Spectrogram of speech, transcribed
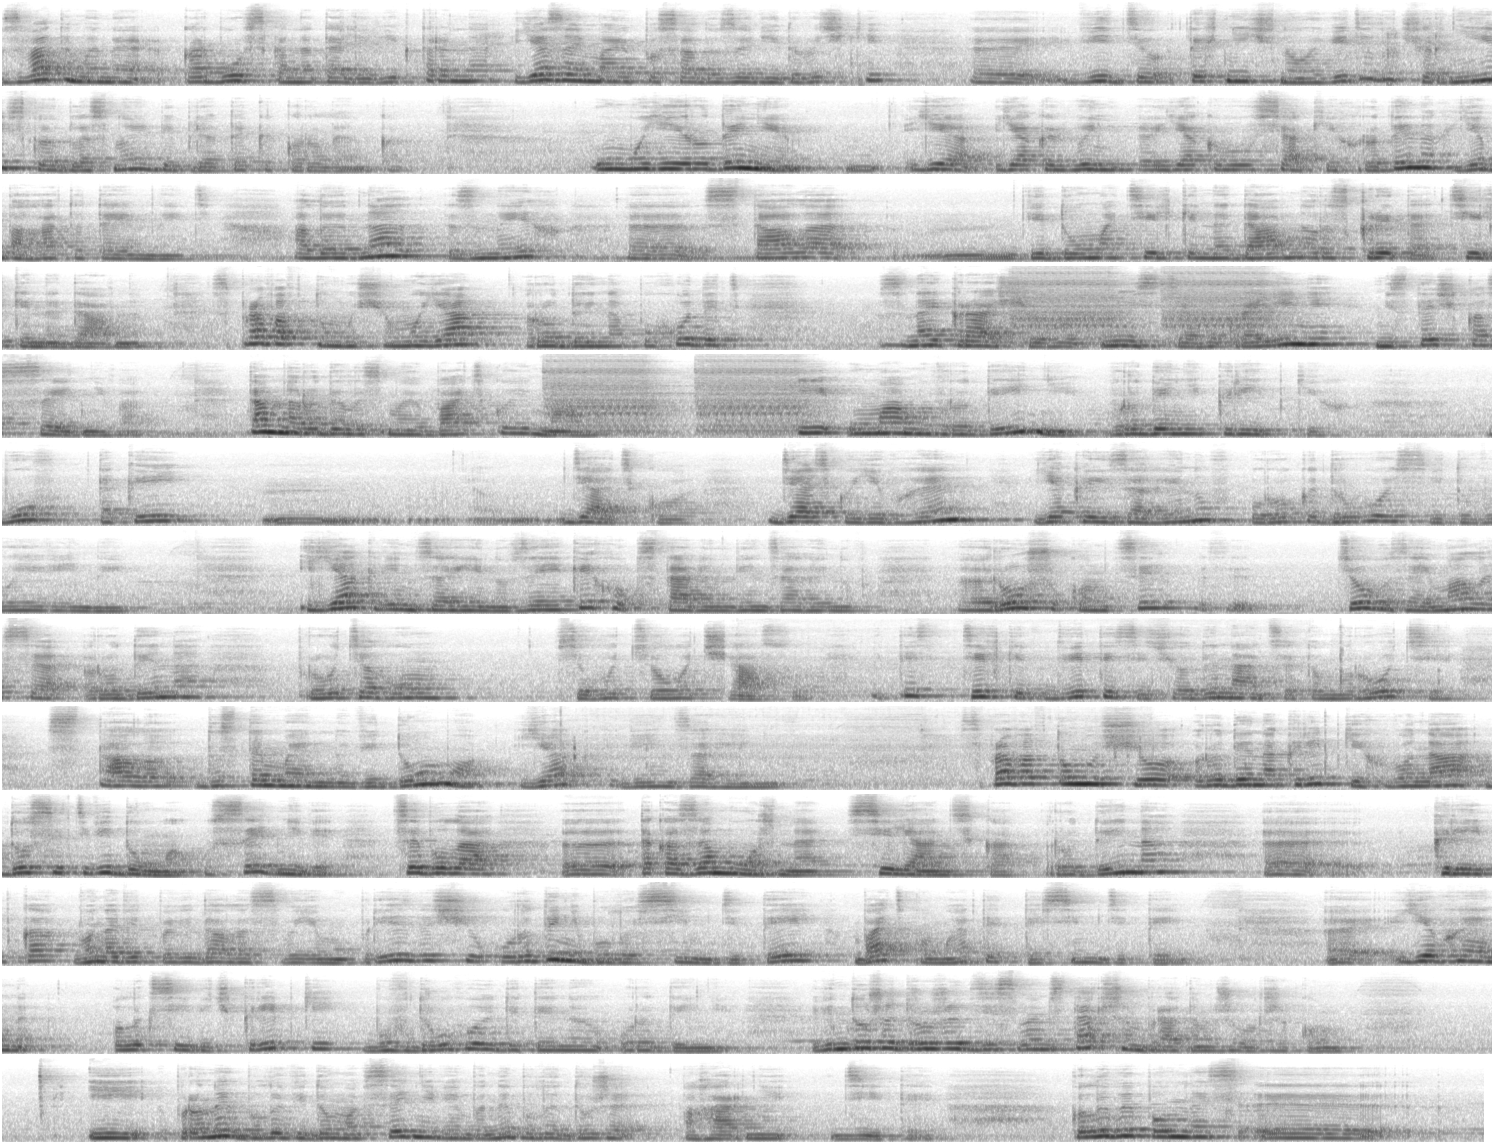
Звати мене Карбовська Наталія Вікторовна. Я займаю посаду завідувачки е, відділ, технічного відділу Чернігівської обласної бібліотеки Короленка. У моїй родині є, як і, у всяких родинах, є багато таємниць. Але одна з них е, стала відома тільки недавно, розкрита тільки недавно. Справа в тому, що моя родина походить з найкращого місця в Україні містечка Седнєва. Там народились мої батько і мама. І у мами в родині, в родині Кріпких, був такий дядько, дядько Євген, який загинув у роки Другої світової війни. І як він загинув, за яких обставин він загинув, е, розшуком цього займалася родина протягом всього цього часу. І тільки в 2011 році стало достеменно відомо, як він загинув. Справа в тому, що родина Кріпких вона досить відома у Седнєві. Це була е, така заможна селянська родина. Е, Кріпка, вона відповідала своєму прізвищу. У родині було сім дітей, батько, мати та сім дітей. Е, Євген Олексійович Кріпкий був другою дитиною у родині. Він дуже дружив зі своїм старшим братом Жоржиком. І про них було відомо в Седнєві, вони були дуже гарні діти. Коли виповнилось е,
